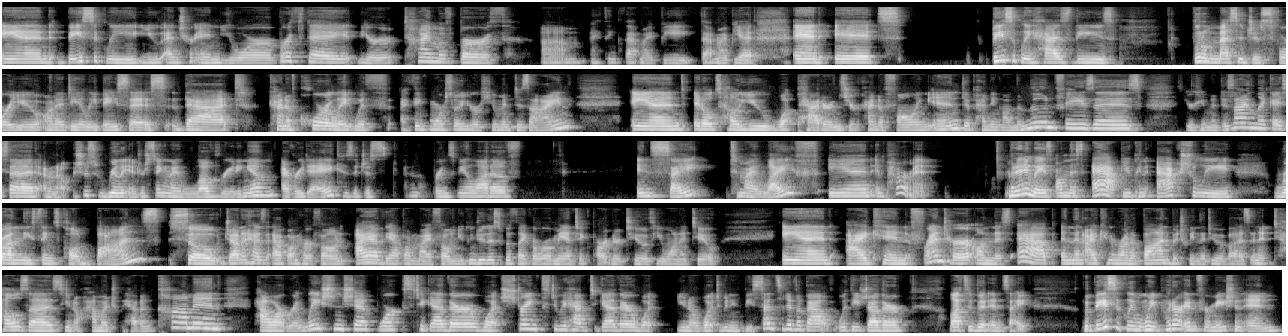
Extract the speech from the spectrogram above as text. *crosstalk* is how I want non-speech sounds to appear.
And basically, you enter in your birthday, your time of birth. Um, I think that might be that might be it. And it basically has these little messages for you on a daily basis that kind of correlate with, I think, more so your human design. And it'll tell you what patterns you're kind of falling in depending on the moon phases, your human design, like I said. I don't know. It's just really interesting. And I love reading them every day because it just, I don't know, brings me a lot of insight to my life and empowerment. But, anyways, on this app, you can actually run these things called bonds. So Jenna has the app on her phone. I have the app on my phone. You can do this with like a romantic partner too if you wanted to. And I can friend her on this app and then I can run a bond between the two of us and it tells us, you know, how much we have in common, how our relationship works together, what strengths do we have together, what, you know, what do we need to be sensitive about with each other. Lots of good insight. But basically when we put our information in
